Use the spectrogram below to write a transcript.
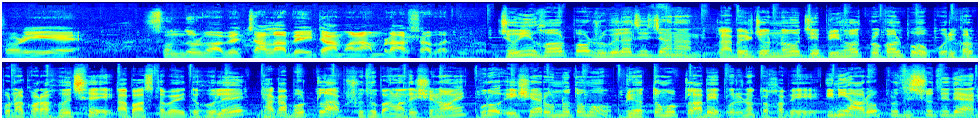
সরিয়ে সুন্দরভাবে চালাবে, এটা আমার, আমরা আশাবাদী। জয়ী হওয়ার পর রুবেল আজিজ জানান, ক্লাবের জন্য যে বৃহৎ প্রকল্প পরিকল্পনা করা হয়েছে, তা বাস্তবায়িত হলে ঢাকা ভোট ক্লাব শুধু বাংলাদেশে নয়, পুরো এশিয়ার অন্যতম বৃহত্তম ক্লাবে পরিণত হবে। তিনি আরও প্রতিশ্রুতি দেন,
